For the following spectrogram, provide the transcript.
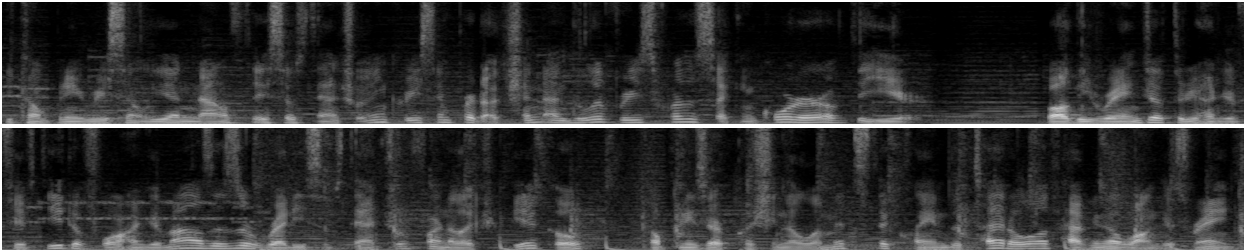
The company recently announced a substantial increase in production and deliveries for the second quarter of the year. While the range of 350 to 400 miles is already substantial for an electric vehicle, companies are pushing the limits to claim the title of having the longest range.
